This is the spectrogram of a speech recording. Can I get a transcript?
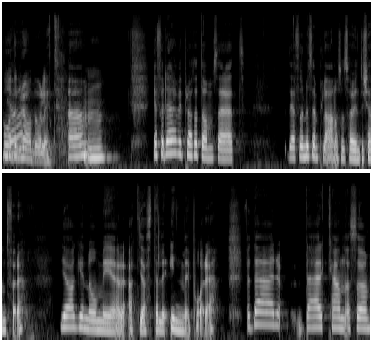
både Ja. bra och dåligt. Ja. ja, för där har vi pratat om så att det har funnits en plan och så har du inte känt för det. Jag är nog mer att jag ställer in mig på det. För där, där kan, alltså,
